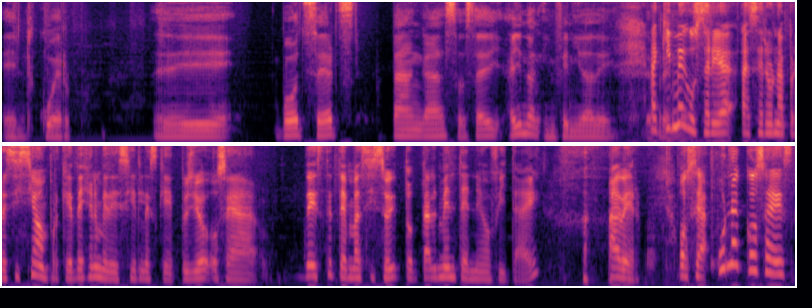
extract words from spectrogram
el cuerpo. Eh, tangas, o sea, hay una infinidad de... Aquí me gustaría hacer una precisión, porque déjenme decirles que, pues yo, o sea, de este tema sí soy totalmente neófita, ¿eh? A ver, o sea, una cosa es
